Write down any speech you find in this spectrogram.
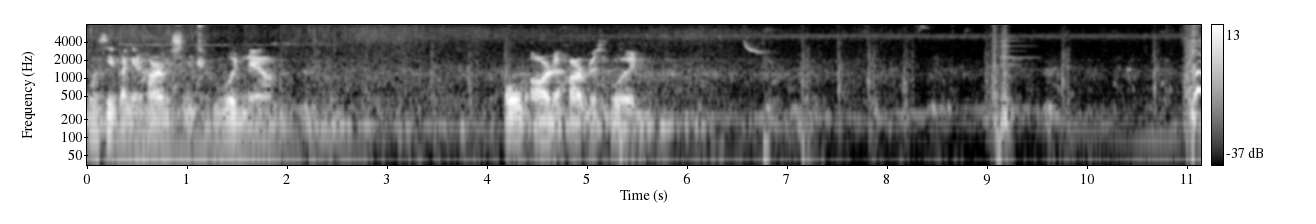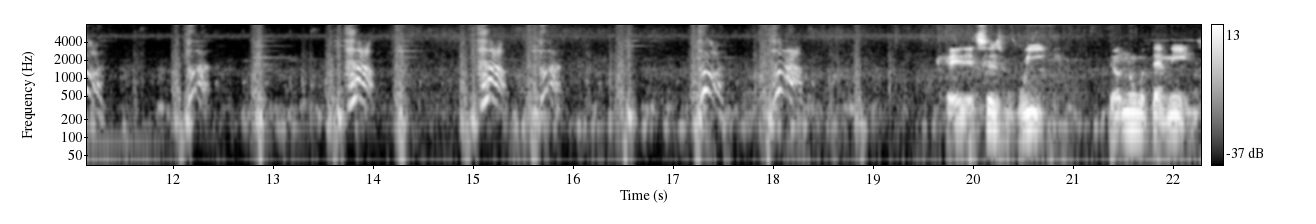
Let's see if I can harvest some wood now. Hold R to harvest wood. Okay, it says weak. Don't know what that means.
